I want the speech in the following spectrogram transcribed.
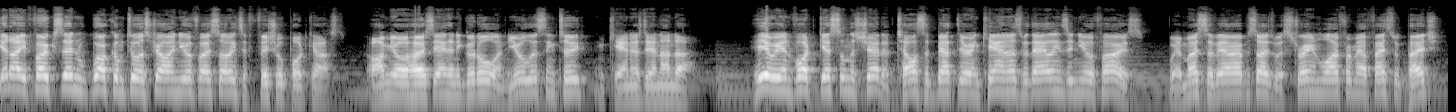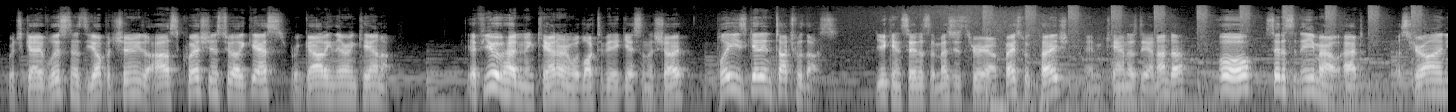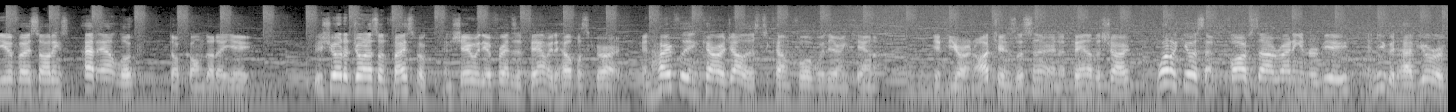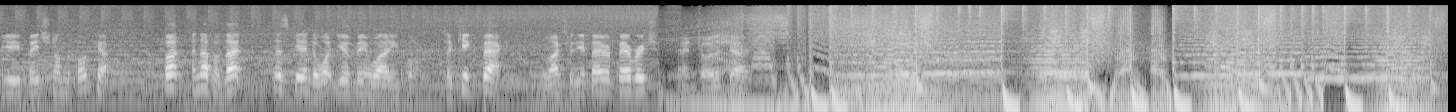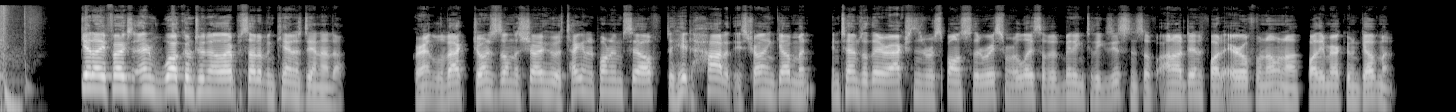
G'day, folks, and welcome to Australian UFO Sightings official podcast. I'm your host, Anthony Goodall, and you're listening to Encounters Down Under. Here we invite guests on the show to tell us about their encounters with aliens and UFOs, where most of our episodes were streamed live from our Facebook page, which gave listeners the opportunity to ask questions to our guests regarding their encounter. If you have had an encounter and would like to be a guest on the show, please get in touch with us. You can send us a message through our Facebook page, Encounters Down Under, or send us an email at Australian UFO sightings at outlook.com.au. Be sure to join us on Facebook and share with your friends and family to help us grow, and hopefully encourage others to come forward with their encounter. If you're an iTunes listener and a fan of the show, why not give us that 5 star rating and review, and you could have your review featured on the podcast. But enough of that, let's get into what you've been waiting for. So kick back, relax with your favourite beverage, and enjoy the show. G'day, folks, and welcome to another episode of Encounters Down Under. Grant Levac joins us on the show, who has taken it upon himself to hit hard at the Australian government in terms of their actions in response to the recent release of admitting to the existence of unidentified aerial phenomena by the American government.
